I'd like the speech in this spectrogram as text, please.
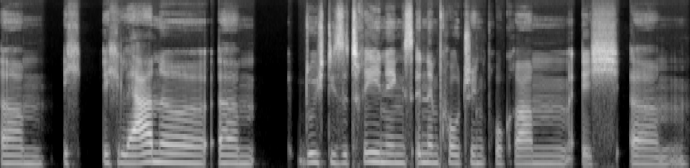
Ähm, ich, ich lerne ähm, durch diese Trainings in dem Coaching-Programm. Ich, ähm,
